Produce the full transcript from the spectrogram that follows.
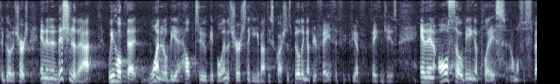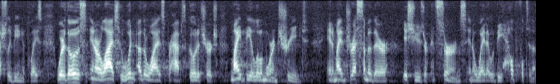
to go to church. And then in addition to that, we hope that one, it'll be a help to people in the church thinking about these questions, building up your faith if, if you have faith in Jesus. And then also being a place, and almost especially being a place, where those in our lives who wouldn't otherwise perhaps go to church might be a little more intrigued and it might address some of their issues or concerns in a way that would be helpful to them.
